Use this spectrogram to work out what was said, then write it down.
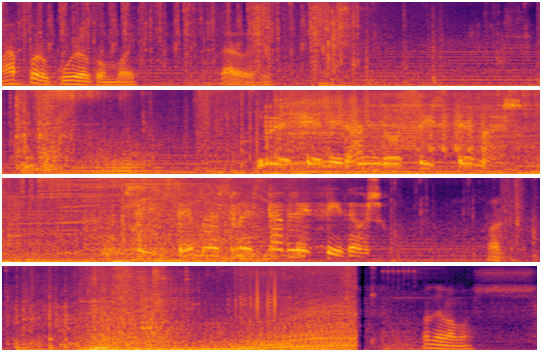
Más por culo el convoy. Claro que sí. Regenerando sistemas. Sistemas restablecidos. Vale. ¿Dónde vamos?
